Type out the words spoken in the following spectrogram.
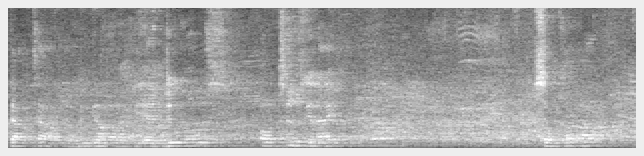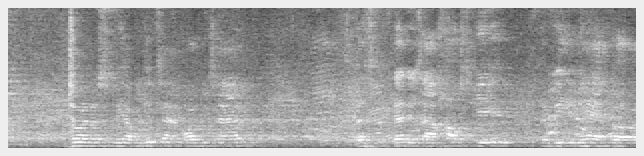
downtown. And we're gonna be at Duos on Tuesday night. So come out, join us, we have a good time all the time. That's, that is our house gig that we didn't have, uh,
